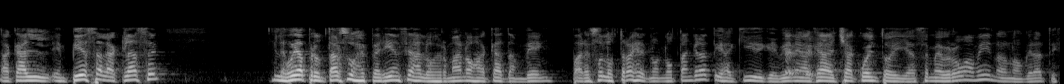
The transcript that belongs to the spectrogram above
acá empieza la clase. Les voy a preguntar sus experiencias a los hermanos acá también. Para eso los traje, no, no tan gratis aquí, que vienen acá a echar cuentos y hacerme broma a mí, no, no, gratis.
